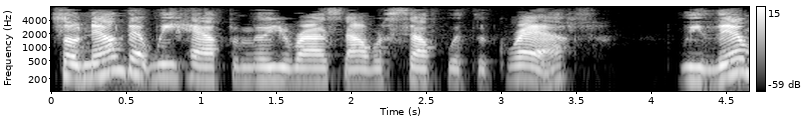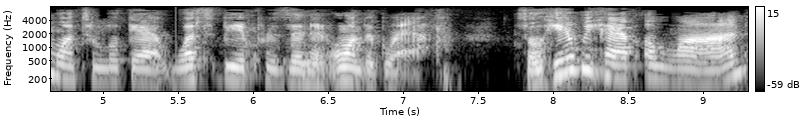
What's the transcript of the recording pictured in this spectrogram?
So now that we have familiarized ourselves with the graph, we then want to look at what's being presented on the graph. So here we have a line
